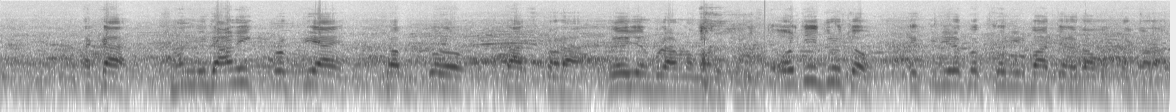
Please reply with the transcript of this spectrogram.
একটা সাংবিধানিক প্রক্রিয়ায় সবগুলো কাজ করা প্রয়োজন বলে আমরা মনে করি। অতি দ্রুত একটি নিরপেক্ষ নির্বাচনের ব্যবস্থা করা।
